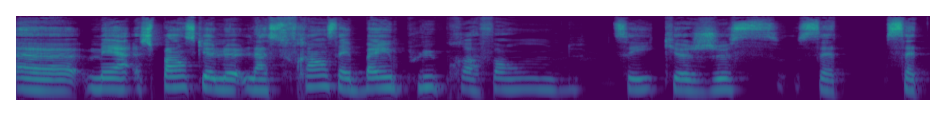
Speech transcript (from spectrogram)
Euh, mais je pense que la souffrance est bien plus profonde, tu sais, que juste cette, cette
